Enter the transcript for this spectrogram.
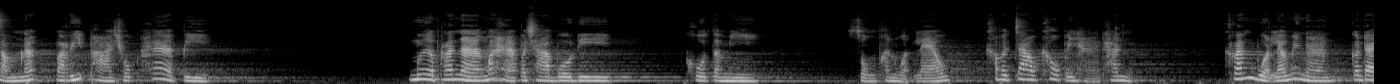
สำนักปริพาชกห้าปี เมื่อพระนางมหาประชาโบดี โคตมีทรงผนวดแล้ว ข้าพเจ้าเข้าไปหาท่าน ครั้นบวชแล้วไม่นานก็ได้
